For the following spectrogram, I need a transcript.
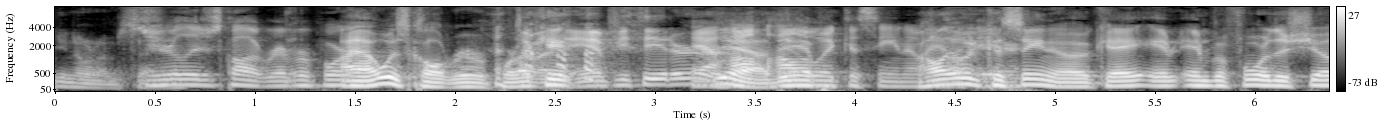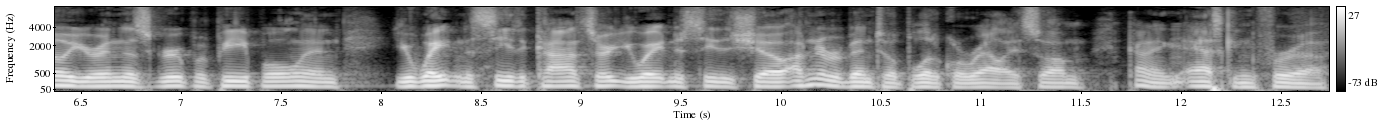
you know what I'm Did saying? you really just call it Riverport? I always call it Riverport. I The can't. amphitheater. yeah, Yeah, Hol- the- Hollywood Casino. Hollywood. Casino, okay. And, and before the show, you're in this group of people, and you're waiting to see the concert. You're waiting to see the show. I've never been to a political rally, so I'm kind of mm-hmm. asking for a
